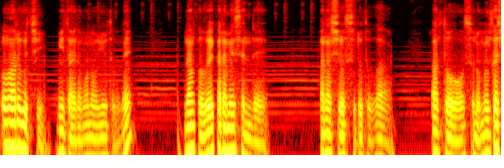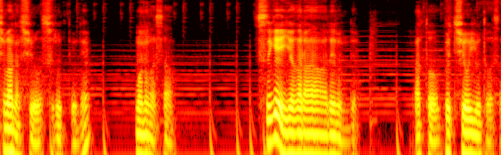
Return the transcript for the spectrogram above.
悪口みたいなものを言うとかね、なんか上から目線で話をするとか、あと、その昔話をするっていうね、ものがさ、すげえ嫌がられるんだよ。あと、愚痴を言うとかさ。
